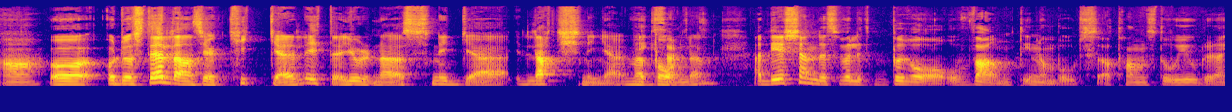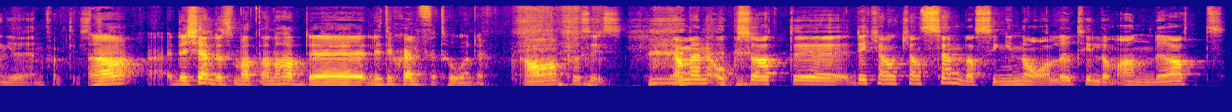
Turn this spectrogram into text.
Ja. Och, och då ställde han sig och kickade lite och gjorde några snygga latchningar med Exakt. bollen. Ja, det kändes väldigt bra och varmt inombords att han stod och gjorde den grejen faktiskt. Ja, det kändes som att han hade lite självförtroende. Ja, precis. Ja, men också att eh, det kanske kan sända signaler till de andra att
